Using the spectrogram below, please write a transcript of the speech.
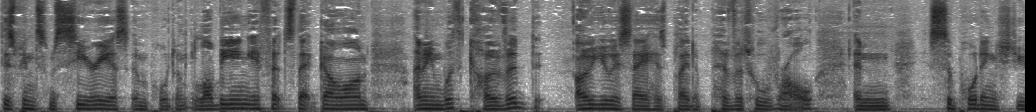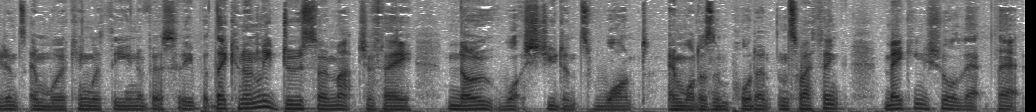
there's been some serious, important lobbying efforts that go on. I mean, with COVID, OUSA has played a pivotal role in supporting students and working with the university, but they can only do so much if they know what students want and what is important. And so I think making sure that that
